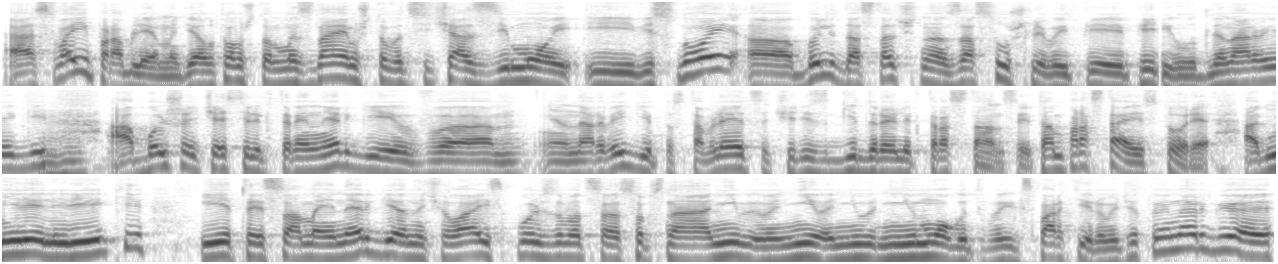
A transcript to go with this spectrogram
а, свои проблемы. Дело в том, что мы знаем, что вот сейчас зимой и весной а, были достаточно засушливый период для Норвегии, угу. а большая часть электроэнергии в а, Норвегии поставляется через гидроэлектростанции. Там простая история. Обмелели реки, и эта самая энергия начала использоваться, собственно, они не, не, не могут экспортировать эту энергию,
